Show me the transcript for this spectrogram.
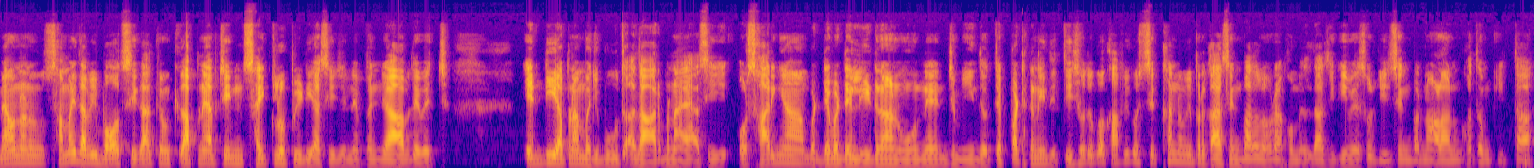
ਮੈਂ ਉਹਨਾਂ ਨੂੰ ਸਮਝਦਾ ਵੀ ਬਹੁਤ ਸੀਗਾ ਕਿਉਂਕਿ ਆਪਣੇ ਆਪ ਚ ਇਨਸਾਈਕਲੋਪੀਡੀਆ ਸੀ ਜਿਹਨੇ ਪੰਜਾਬ ਦੇ ਵਿੱਚ ਐਡੀ ਆਪਣਾ ਮਜ਼ਬੂਤ ਆਧਾਰ ਬਣਾਇਆ ਸੀ ਔਰ ਸਾਰੀਆਂ ਵੱਡੇ ਵੱਡੇ ਲੀਡਰਾਂ ਨੂੰ ਉਹਨੇ ਜ਼ਮੀਨ ਦੇ ਉੱਤੇ ਪਟਕ ਨਹੀਂ ਦਿੱਤੀ ਸੀ, ਉਹਦੇ ਕੋਲ ਕਾਫੀ ਕੁਝ ਸਿੱਖਣ ਨੂੰ ਵੀ ਪ੍ਰਕਾਸ਼ ਸਿੰਘ ਬਾਦਲ ਹੋਰਾਂ ਕੋਲ ਮਿਲਦਾ ਸੀ, ਕਿਵੇਂ ਸੁਰਜੀਤ ਸਿੰਘ ਬਰਨਾਲਾ ਨੂੰ ਖਤਮ ਕੀਤਾ,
